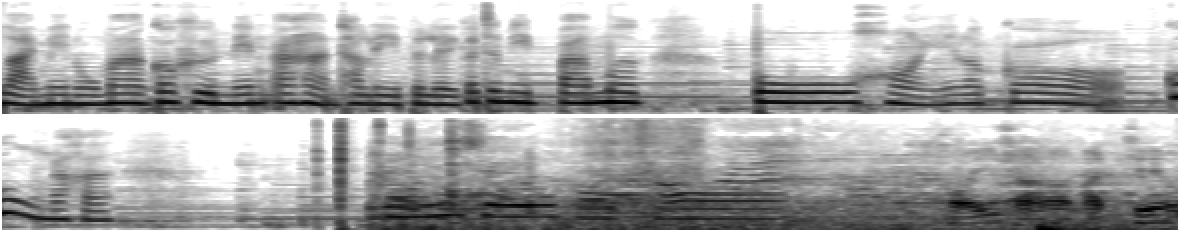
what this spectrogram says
หลายเมนูมากก็คือเน้นอาหารทะเลไปเลย ก็จะมีปลาหมึกปูหอยแล้วก็กุ้งนะคะหอยเชลล์หอยชอหอยชาผัดเชล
